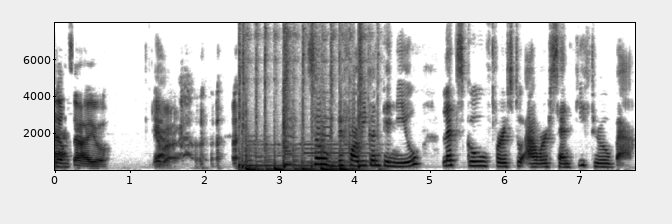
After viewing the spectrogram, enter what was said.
lang tayo. Yeah. ba? So, before we continue, let's go first to our Senti throwback.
